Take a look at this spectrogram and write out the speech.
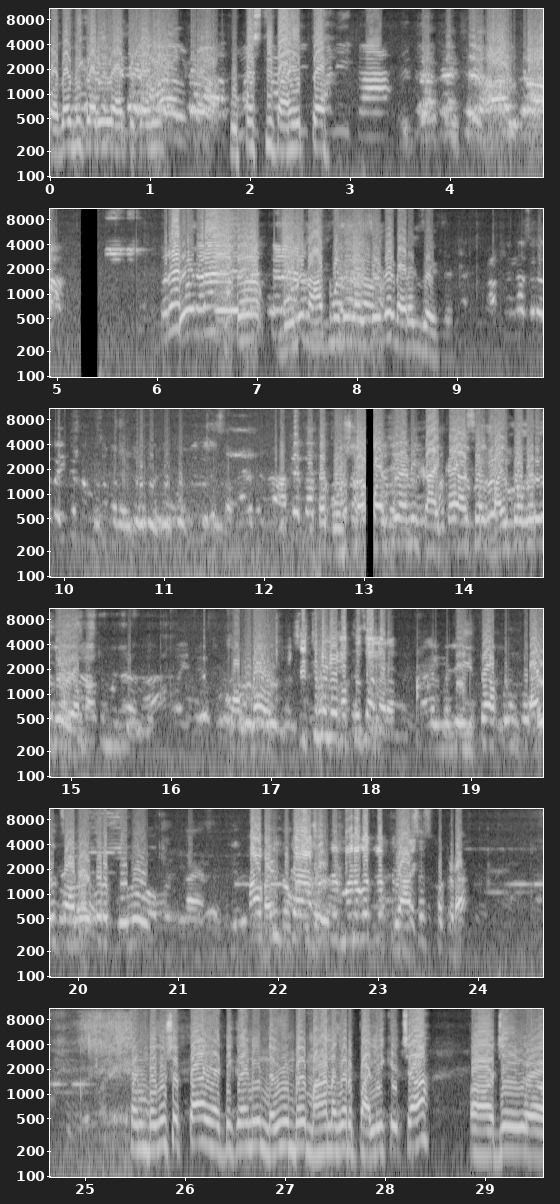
पदाधिकारी या ठिकाणी उपस्थित आहेत. आता बोलून आतमध्ये जायचंय का डायरेक्ट जायचंय? आता घोषणाबाजी आणि काय काय असेल माहीत वगैरे घेऊया. फक्त चालणार म्हणजे इथं आपण गाडी चालू तर बोलू. हे असंच पकडा. पण बघू शकता या ठिकाणी नवी मुंबई महानगरपालिकेच्या जे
